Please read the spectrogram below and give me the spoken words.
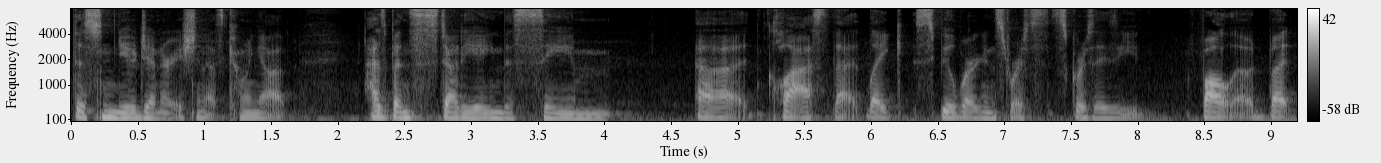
this new generation that's coming up has been studying the same uh, class that like Spielberg and Scors- Scorsese followed. But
